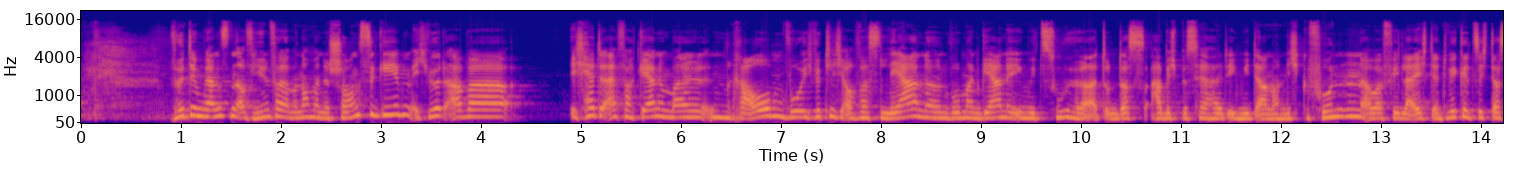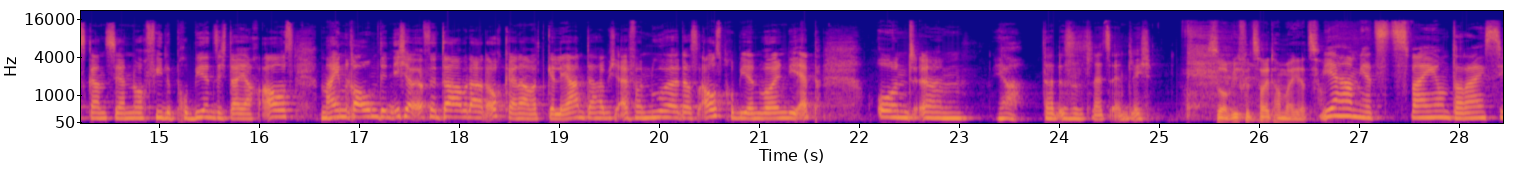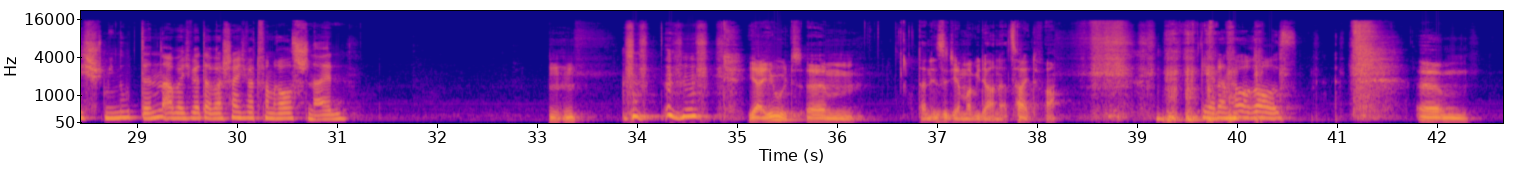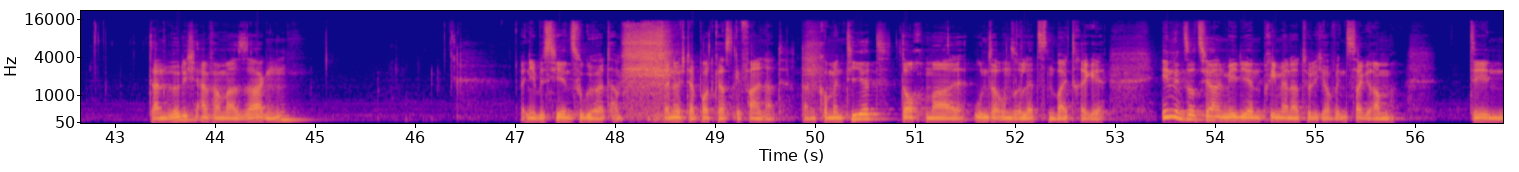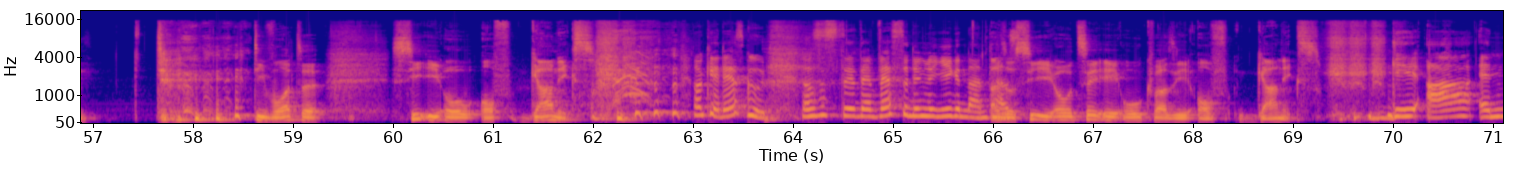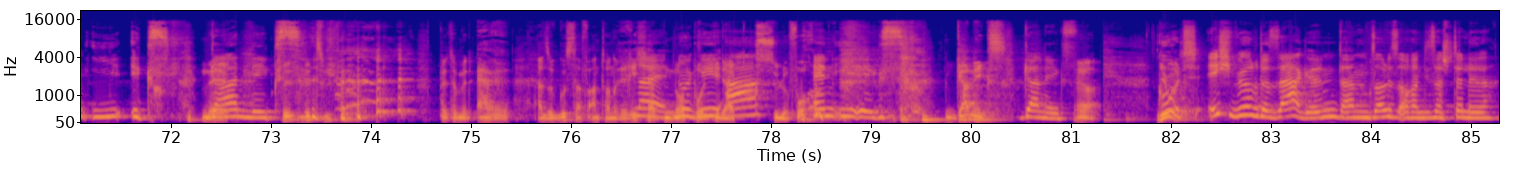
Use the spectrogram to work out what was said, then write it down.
Wird dem Ganzen auf jeden Fall aber nochmal eine Chance geben. Ich würde aber ich hätte einfach gerne mal einen Raum, wo ich wirklich auch was lerne und wo man gerne irgendwie zuhört. Und das habe ich bisher halt irgendwie da noch nicht gefunden. Aber vielleicht entwickelt sich das Ganze ja noch. Viele probieren sich da ja auch aus. Mein Raum, den ich eröffnet habe, da hat auch keiner was gelernt. Da habe ich einfach nur das ausprobieren wollen, die App. Und ähm, ja, das ist es letztendlich. So, wie viel Zeit haben wir jetzt? Wir haben jetzt 32 Minuten, aber ich werde da wahrscheinlich was von rausschneiden. Ja, gut. Ähm, dann ist es ja mal wieder an der Zeit, wa? Ja, dann hau raus. Ähm, dann würde ich einfach mal sagen, wenn ihr bis hierhin zugehört habt, wenn euch der Podcast gefallen hat, dann kommentiert doch mal unter unsere letzten Beiträge in den sozialen Medien, primär natürlich auf Instagram, den, die Worte CEO of gar nichts. Okay, der ist gut. Das ist der, der beste, den du je genannt Also hast. CEO, CEO quasi auf gar nichts. G-A-N-I-X. Nee, Gar nix. bi- Bitte, bitte mit R. Also Gustav Anton Richard Nein, Nordpol wieder Xylophon. G-A-N-I-X. Gar nichts. Gar nichts. Ja. Gut, ich würde sagen, dann soll es auch an dieser Stelle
